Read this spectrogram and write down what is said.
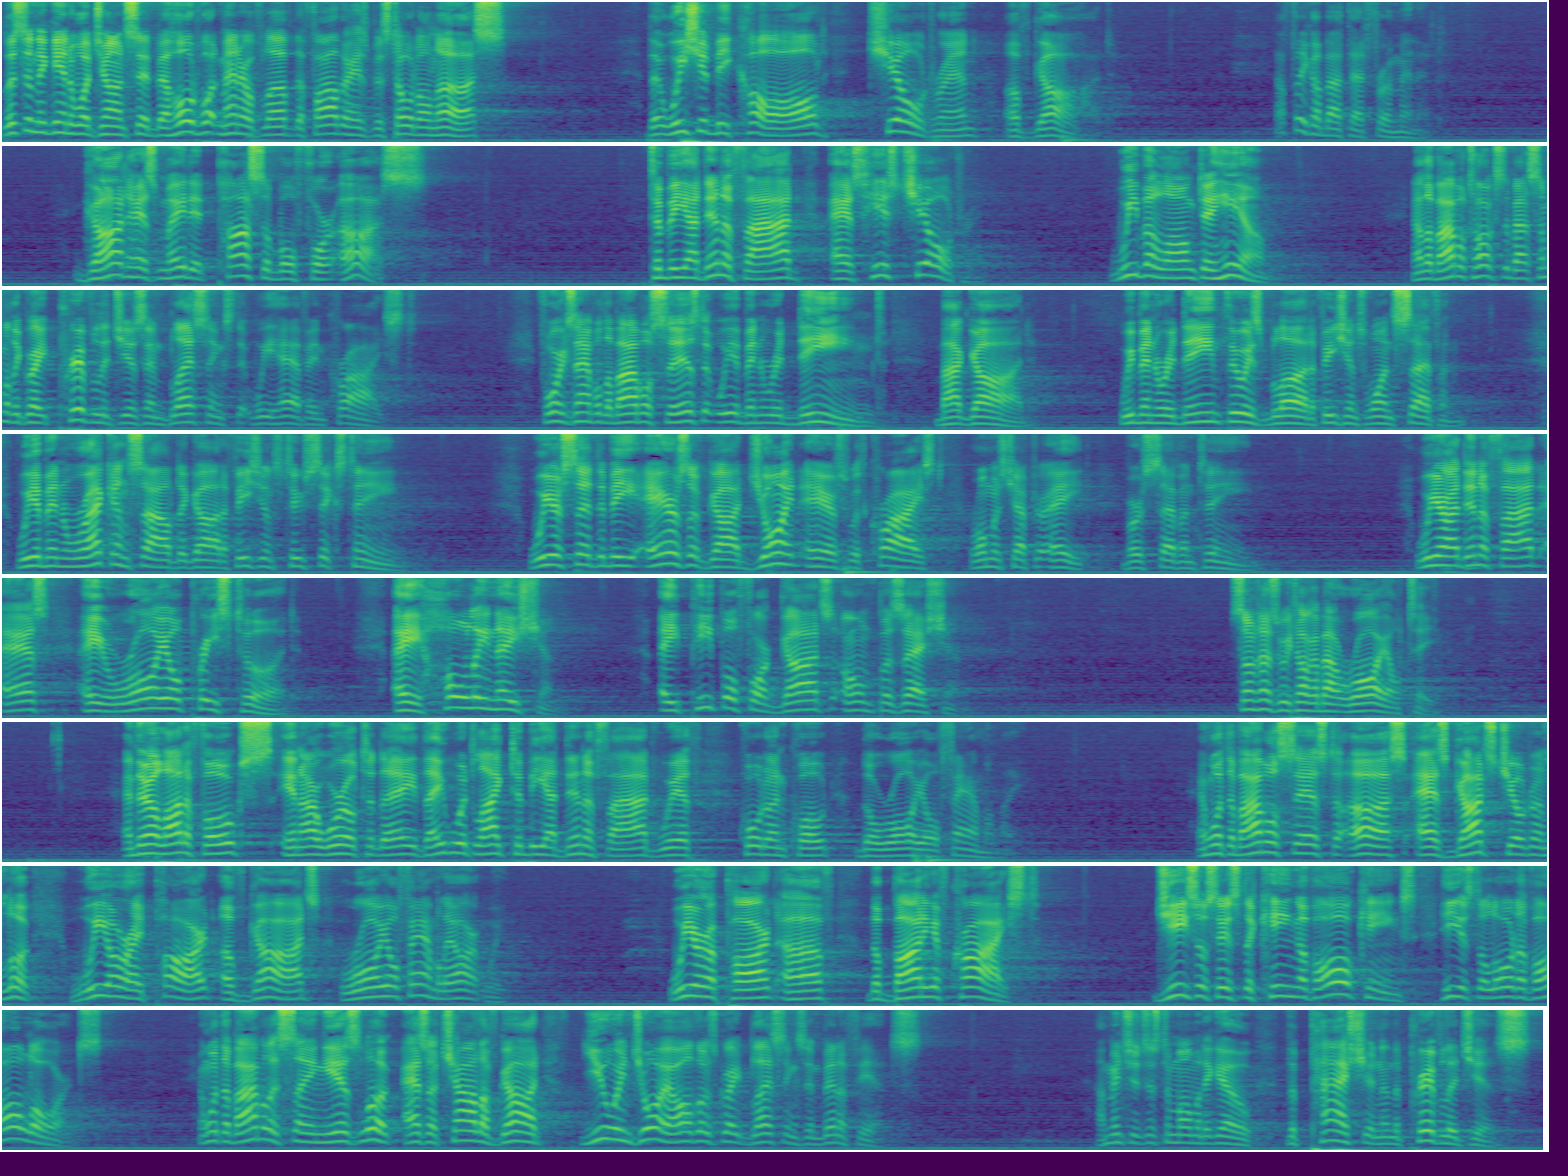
Listen again to what John said Behold, what manner of love the Father has bestowed on us, that we should be called children of God. Now, think about that for a minute. God has made it possible for us to be identified as His children. We belong to Him. Now, the Bible talks about some of the great privileges and blessings that we have in Christ. For example, the Bible says that we have been redeemed by God. We've been redeemed through His blood, Ephesians 1 7. We have been reconciled to God, Ephesians 2 16. We are said to be heirs of God, joint heirs with Christ, Romans chapter 8, verse 17. We are identified as a royal priesthood a holy nation, a people for God's own possession. Sometimes we talk about royalty. And there are a lot of folks in our world today, they would like to be identified with, quote unquote, the royal family. And what the Bible says to us as God's children look, we are a part of God's royal family, aren't we? We are a part of the body of Christ. Jesus is the King of all kings, He is the Lord of all lords. And what the Bible is saying is look, as a child of God, you enjoy all those great blessings and benefits. I mentioned just a moment ago the passion and the privileges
